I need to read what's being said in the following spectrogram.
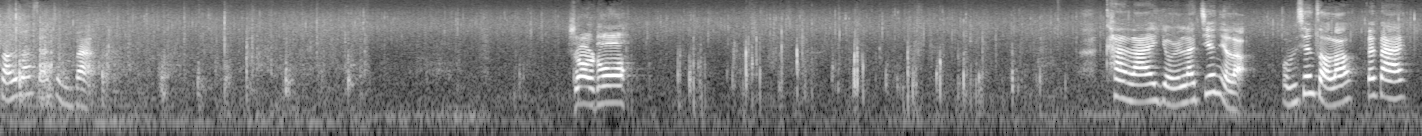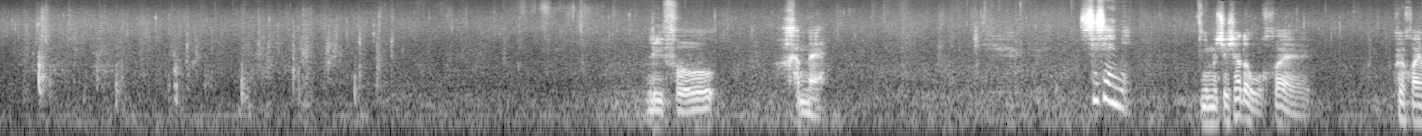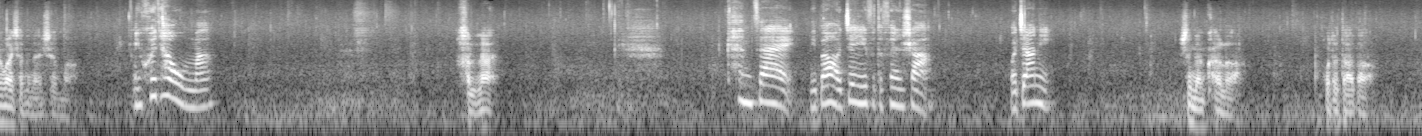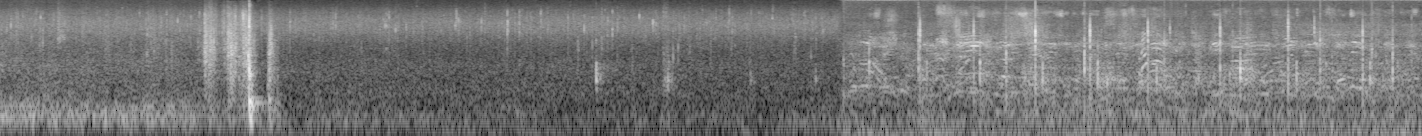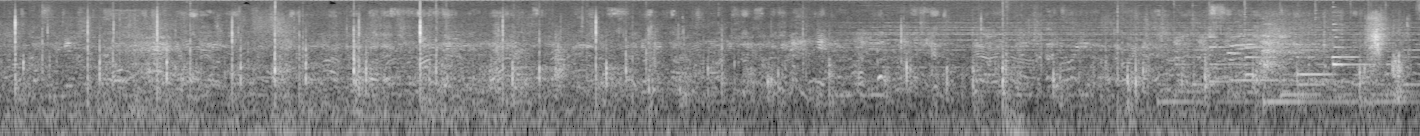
少了把伞怎么办？小耳朵，看来有人来接你了，我们先走了，拜拜。礼服很美。谢谢你。你们学校的舞会会欢迎外校的男生吗？你会跳舞吗？很烂。看在你帮我借衣服的份上，我教你。圣诞快乐，我的搭档。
